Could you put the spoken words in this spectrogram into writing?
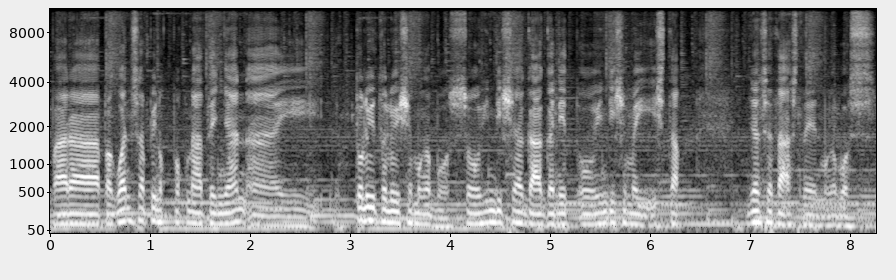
Para pag once pinukpok natin yan ay tuloy-tuloy siya mga boss. So hindi siya gaganit o hindi siya may stuck diyan sa taas na yan mga boss.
